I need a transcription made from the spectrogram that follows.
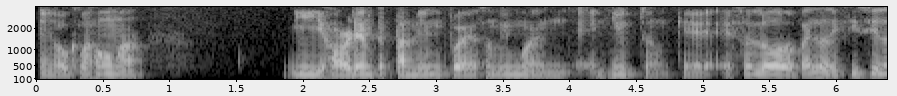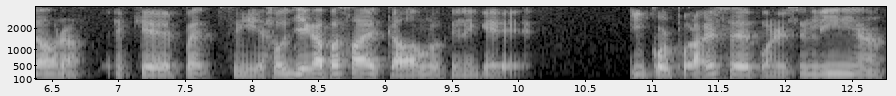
en, Oklahoma. Y Harden pues, también fue eso mismo en, en Houston. Que eso es lo, pues, lo difícil ahora. Es que pues, si eso llega a pasar, cada uno tiene que incorporarse, ponerse en línea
